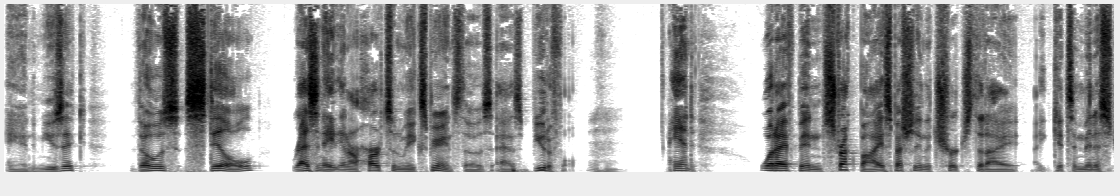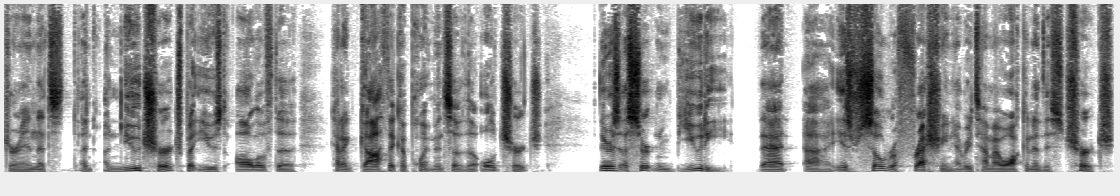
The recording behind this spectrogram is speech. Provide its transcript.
and music, those still resonate in our hearts when we experience those as beautiful. And what I've been struck by, especially in the church that I, I get to minister in, that's a, a new church, but used all of the kind of Gothic appointments of the old church, there's a certain beauty that uh, is so refreshing every time I walk into this church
